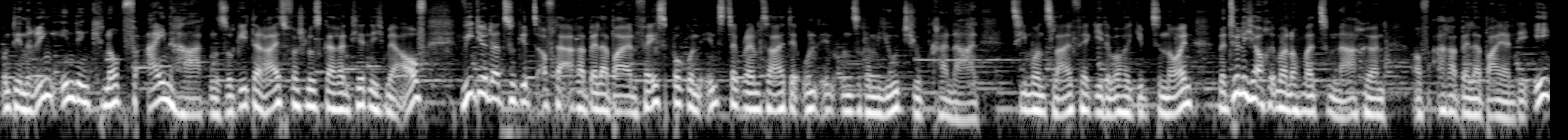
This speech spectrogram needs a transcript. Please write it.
und den Ring in den Knopf einhaken. So geht der Reißverschluss garantiert nicht mehr auf. Video dazu gibt's auf der Arabella Bayern Facebook und Instagram Seite und in unserem YouTube Kanal. Simons Lifehack jede Woche gibt's einen neuen. Natürlich auch immer noch mal zum Nachhören auf arabellabayern.de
